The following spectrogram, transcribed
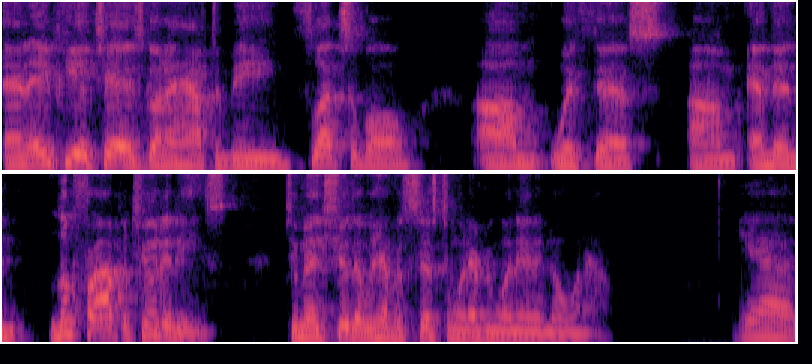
And APHA is going to have to be flexible um, with this um, and then look for opportunities to make sure that we have a system with everyone in and no one out. Yeah,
